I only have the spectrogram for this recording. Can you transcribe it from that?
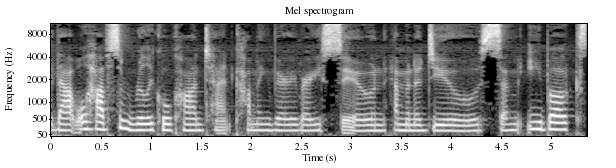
That will have some really cool content coming very, very soon. I'm going to do some ebooks.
